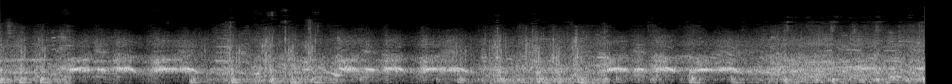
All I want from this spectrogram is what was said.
Johnson.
